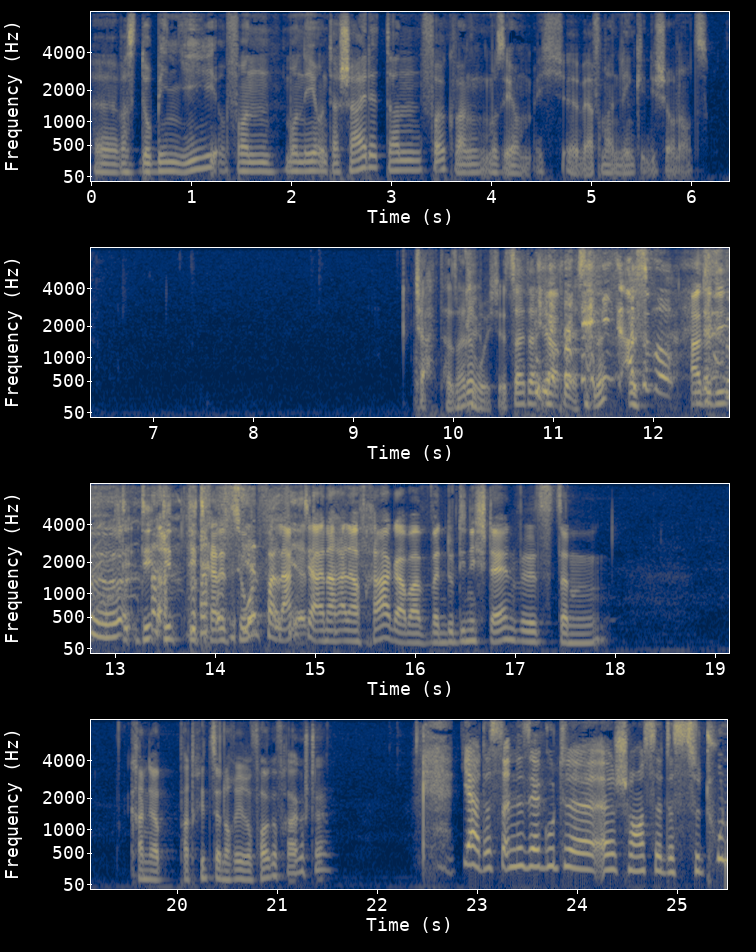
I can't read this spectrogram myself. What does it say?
äh, was Daubigny von Monet unterscheidet, dann Volkwang Museum. Ich äh, werfe mal einen Link in die Show Notes. Tja, da seid ihr ruhig. Jetzt seid ihr impressed, ne? Also, also die, die, die, die, die Tradition verlangt ja nach einer Frage, aber wenn du die nicht stellen willst, dann kann ja Patricia noch ihre Folgefrage stellen. Ja, das ist eine sehr gute äh, Chance, das zu tun,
